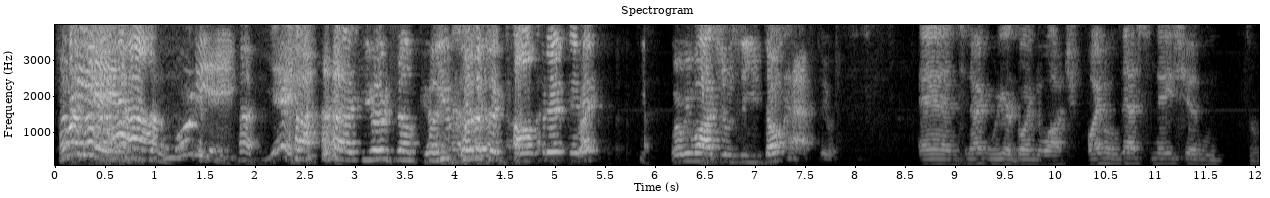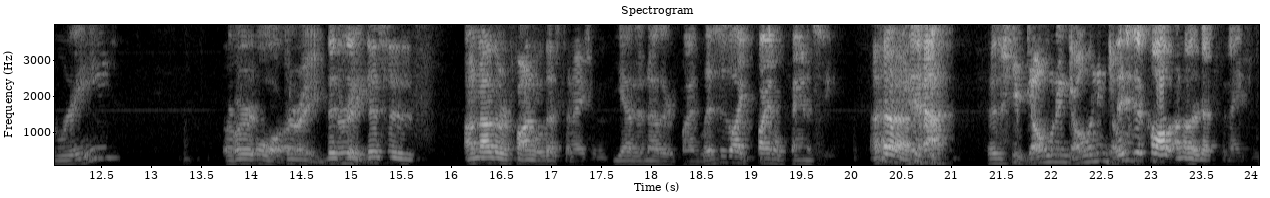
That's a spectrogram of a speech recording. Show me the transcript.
48! Episode 48! Yeah! You're so good. You could have been confident in it. Where we watch them so you don't have to. And tonight we are going to watch Final Destination three or, four. Three. This Three. is this is another Final Destination. Yet another final. This is like Final Fantasy. They Yeah. They just keep going and going and going. They just call it another destination.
